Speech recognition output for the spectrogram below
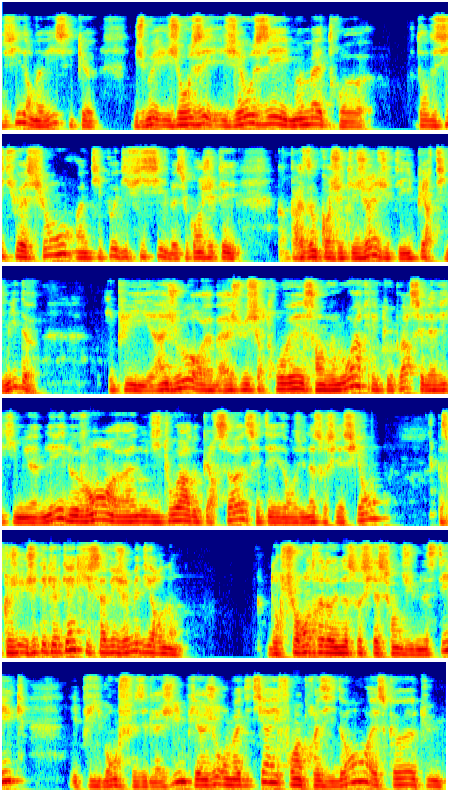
aussi dans ma vie, c'est que j'ai osé, osé me mettre euh, dans des situations un petit peu difficiles. Parce que quand j'étais, par exemple, quand j'étais jeune, j'étais hyper timide. Et puis un jour, euh, bah, je me suis retrouvé sans vouloir, quelque part, c'est la vie qui m'y a amené, devant euh, un auditoire de personnes, c'était dans une association, parce que j'étais quelqu'un qui savait jamais dire non. Donc je suis rentré dans une association de gymnastique, et puis bon, je faisais de la gym. Puis un jour, on m'a dit tiens, il faut un président. Est-ce que tu,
